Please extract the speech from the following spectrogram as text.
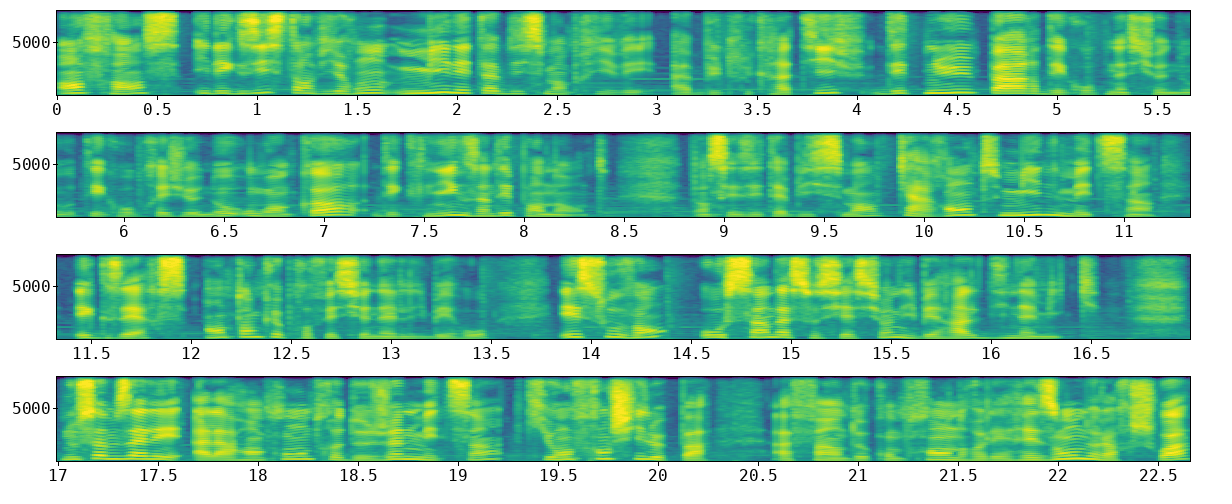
En France, il existe environ 1000 établissements privés à but lucratif détenus par des groupes nationaux, des groupes régionaux ou encore des cliniques indépendantes. Dans ces établissements, 40 000 médecins exercent en tant que professionnels libéraux et souvent au sein d'associations libérales dynamiques. Nous sommes allés à la rencontre de jeunes médecins qui ont franchi le pas afin de comprendre les raisons de leur choix,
